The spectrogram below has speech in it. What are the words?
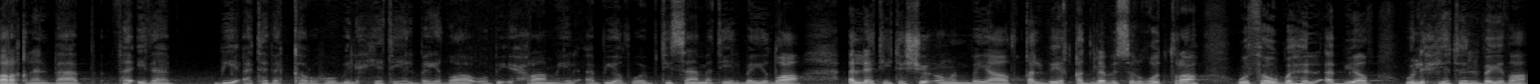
طرقنا الباب فإذا بي أتذكره بلحيته البيضاء وبإحرامه الأبيض وابتسامته البيضاء التي تشع من بياض قلبه قد لبس الغترة وثوبه الأبيض ولحيته البيضاء.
